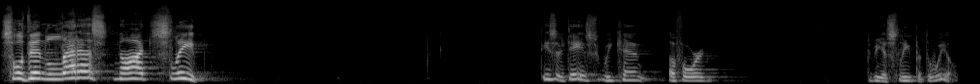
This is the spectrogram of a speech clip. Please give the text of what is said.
So then let us not sleep These are days we can't afford to be asleep at the wheel.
